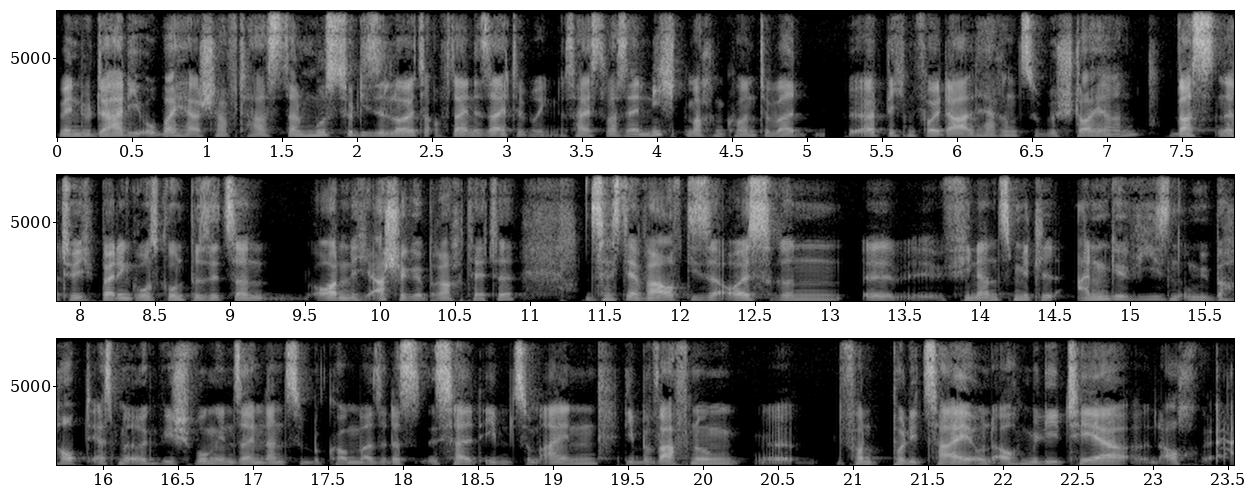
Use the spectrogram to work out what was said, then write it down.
wenn du da die Oberherrschaft hast, dann musst du diese Leute auf deine Seite bringen. Das heißt, was er nicht machen konnte, war örtlichen Feudalherren zu besteuern, was natürlich bei den Großgrundbesitzern ordentlich Asche gebracht hätte. Das heißt, er war auf diese äußeren äh, Finanzmittel angewiesen, um überhaupt erstmal irgendwie Schwung in sein Land zu bekommen. Also das ist halt eben zum einen die Bewaffnung äh, von Polizei und auch Militär und auch äh,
